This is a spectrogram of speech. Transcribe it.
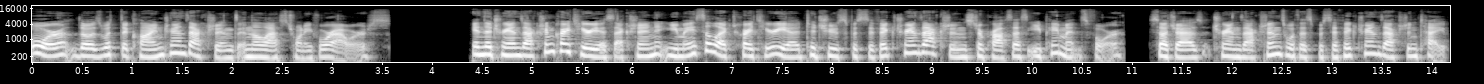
or those with declined transactions in the last 24 hours. In the Transaction Criteria section, you may select criteria to choose specific transactions to process e payments for, such as transactions with a specific transaction type.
